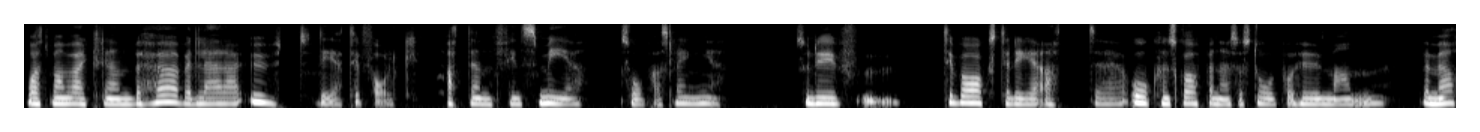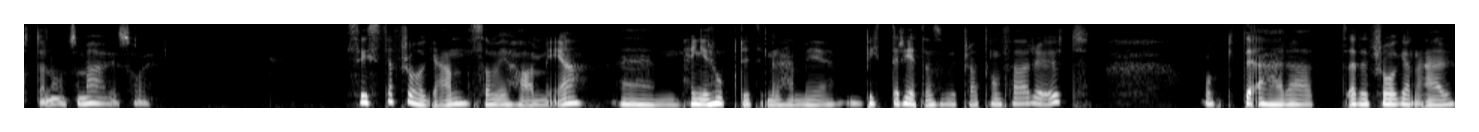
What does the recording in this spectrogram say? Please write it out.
Och att man verkligen behöver lära ut det till folk, att den finns med så pass länge. Så det är tillbaks till det att eh, okunskapen är så stor på hur man bemöter någon som är i sorg. Sista frågan som vi har med eh, hänger ihop lite med det här med bitterheten som vi pratade om förut. Och det är att, eller frågan är,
